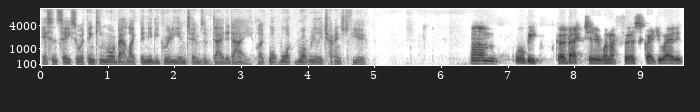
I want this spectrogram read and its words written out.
S&C? So we're thinking more about like the nitty gritty in terms of day to day. Like what what what really changed for you? Um, well, we go back to when I first graduated.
